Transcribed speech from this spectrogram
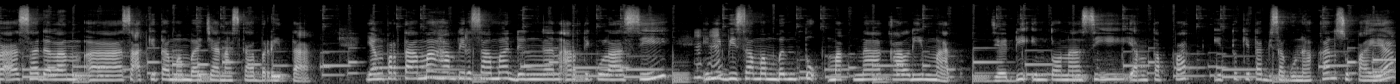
Mbak Asa dalam eh, saat kita membaca naskah berita. Yang pertama hampir sama dengan artikulasi, ini bisa membentuk makna kalimat. Jadi intonasi yang tepat itu kita bisa gunakan supaya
